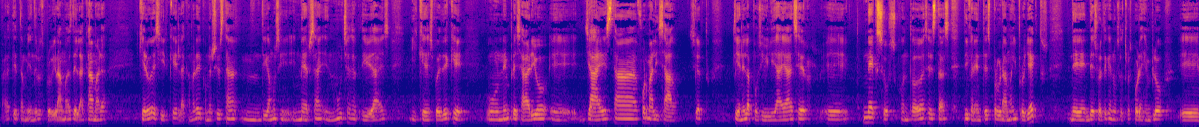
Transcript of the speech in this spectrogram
parte también de los programas de la Cámara quiero decir que la Cámara de Comercio está, mm, digamos, inmersa en muchas actividades y que después de que un empresario eh, ya está formalizado, ¿cierto? Tiene la posibilidad de hacer eh, nexos con todas estas diferentes programas y proyectos. De, suerte que nosotros, por ejemplo, eh,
